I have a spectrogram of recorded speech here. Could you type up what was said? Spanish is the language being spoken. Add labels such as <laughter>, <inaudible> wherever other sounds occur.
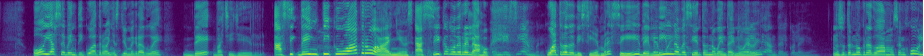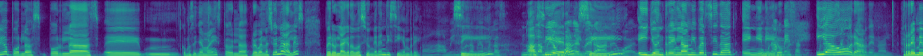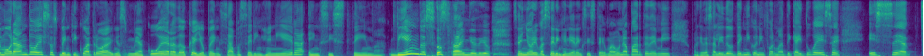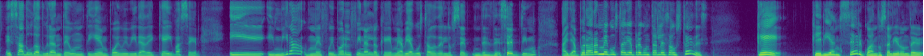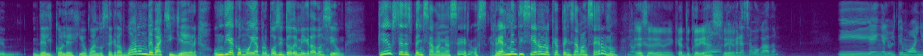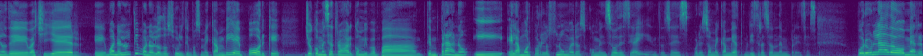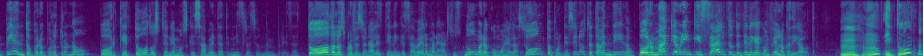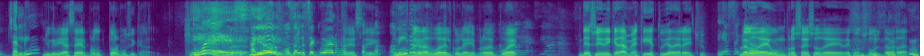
Hoy hace 24 años yo me gradué de bachiller. Así, 24 años, así como de relajo. En diciembre. 4 de diciembre, sí, de. ¿Y tú- y tú 1999. saliste antes del colegio? Nosotros nos graduamos en julio por las, por las, eh, mm, ¿cómo se llama esto? Las pruebas nacionales, pero la graduación era en diciembre. Ah, a mí no, sí, la mía me las- no, la así mía fue era, en el verano sí. igual. Y yo entré en la universidad en una enero. mesa- y una mesa con ahora, rememorando esos 24 años, me acuerdo que yo pensaba ser ingeniera en sistema. Viendo esos años, digo, señor, iba a ser ingeniera en sistema. Una parte de mí, porque había salido técnico en informática y tuve ese, ese esa duda durante un tiempo en mi vida de qué iba a ser. Y, y mira, me fui por el final lo que me había gustado de los desde <laughs> séptimo allá. Pero ahora me gustaría preguntarles a ustedes, ¿qué querían ser cuando salieron de- del colegio, cuando se graduaron de bachiller, un día como hoy a propósito de mi graduación? ¿Qué ustedes pensaban hacer? ¿O s- ¿Realmente hicieron lo que pensaban ser o no? No, yo- Celine, ¿qué tú querías no, hacer? Yo quería ser abogada. Y en el último año de bachiller, eh, bueno, el último no, los dos últimos, me cambié porque yo comencé a trabajar con mi papá temprano y el amor por los números comenzó desde ahí. Entonces, por eso me cambié a administración de empresas. Por un lado me arrepiento, pero por otro no, porque todos tenemos que saber de administración de empresas. Todos los profesionales tienen que saber manejar sus números, cómo es el asunto, porque si no, usted está vendido. Por más que brinque y salte, usted tiene que confiar en lo que diga otro. Ujú. ¿Y tú, Charlene? Yo quería ser productor musical. ¿Qué? ¿Tú ves? Ari Adolfo, sale ese cuerpo. Sí, sí. <laughs> Cuando me gradué del colegio, pero después decidí quedarme aquí y estudiar Derecho. ¿Y ese Luego de un proceso de, de consulta, ¿verdad? <laughs>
